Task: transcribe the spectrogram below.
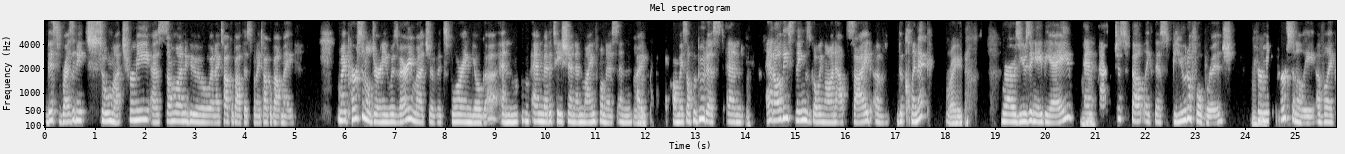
this resonates so much for me as someone who, and I talk about this when I talk about my, my personal journey was very much of exploring yoga and and meditation and mindfulness and mm-hmm. I, I, call myself a buddhist and mm. i had all these things going on outside of the clinic right where i was using aba mm-hmm. and I just felt like this beautiful bridge mm-hmm. for me personally of like,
